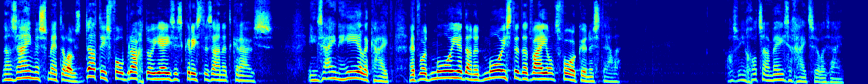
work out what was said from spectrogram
Dan zijn we smetteloos. Dat is volbracht door Jezus Christus aan het kruis. In Zijn heerlijkheid. Het wordt mooier dan het mooiste dat wij ons voor kunnen stellen. Als we in Gods aanwezigheid zullen zijn,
